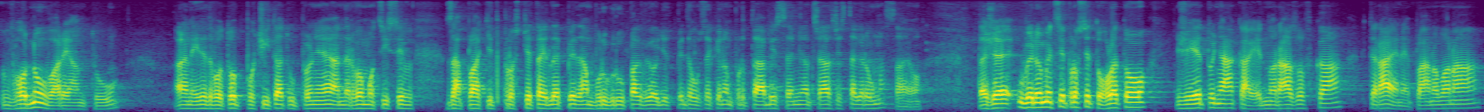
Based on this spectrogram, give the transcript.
vhodnou variantu, ale nejde o to počítat úplně a nervomocí si zaplatit prostě tadyhle pět hamburgerů, pak vyhodit pět housek jenom proto, aby jsem měl třeba 300 gramů masa. Jo? Takže uvědomit si prostě tohleto, že je to nějaká jednorázovka, která je neplánovaná,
